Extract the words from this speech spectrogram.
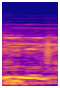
You.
